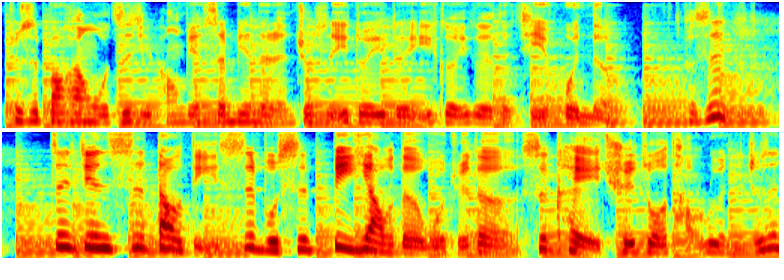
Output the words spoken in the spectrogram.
就是包含我自己旁边身边的人，就是一堆一堆一个一个的结婚的。可是这件事到底是不是必要的？我觉得是可以去做讨论的。就是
